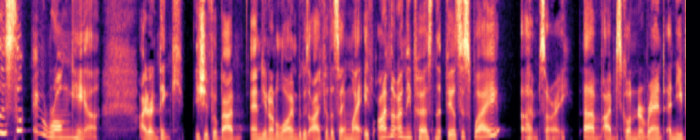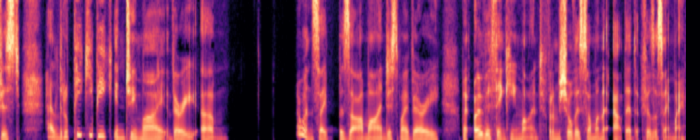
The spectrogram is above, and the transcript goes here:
there's something wrong here. I don't think you should feel bad and you're not alone because I feel the same way. If I'm the only person that feels this way, I'm sorry. Um, I've just gone on a rant and you've just had a little peeky peek into my very, um, I wouldn't say bizarre mind, just my very, my overthinking mind. But I'm sure there's someone that, out there that feels the same way.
